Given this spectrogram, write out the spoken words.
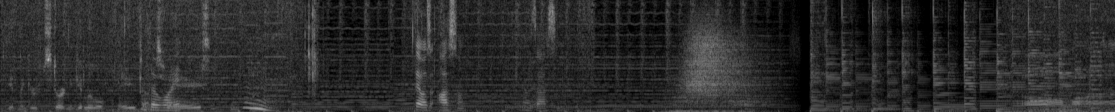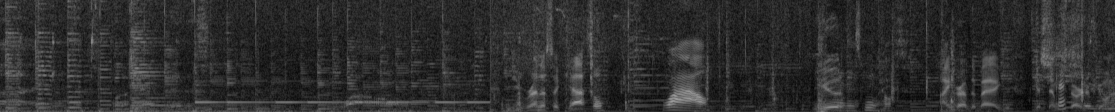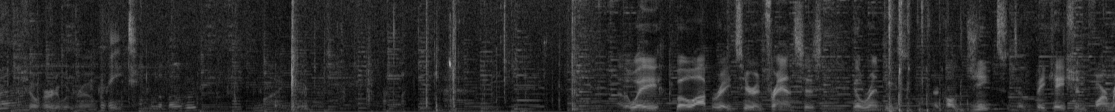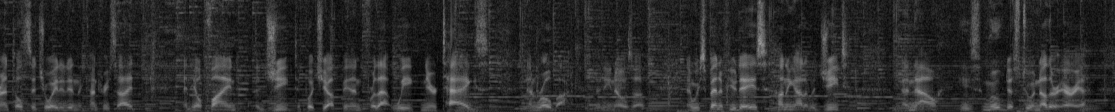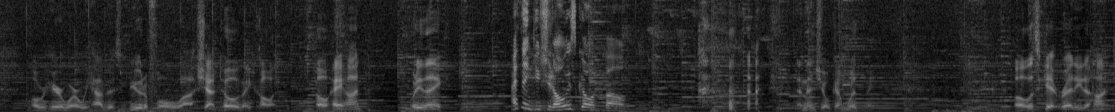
Getting the group starting to get a little age on The his white? face. and- That was awesome. That was awesome. Rent us a castle? Wow. Beautiful. is beautiful. I can grab the bag, get them Okay. started if you want to show her to her room. Great. Now, the way Bo operates here in France is he'll rent these, they're called gîtes. It's a vacation farm rental situated in the countryside. And he'll find a gîte to put you up in for that week near Tags and Roebuck that he knows of. And we spent a few days hunting out of a gîte, and now he's moved us to another area over here where we have this beautiful uh, chateau, they call it. Oh, hey, hon. What do you think? I think you should always go with Bo. and then she'll come with me. Well, let's get ready to hunt.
